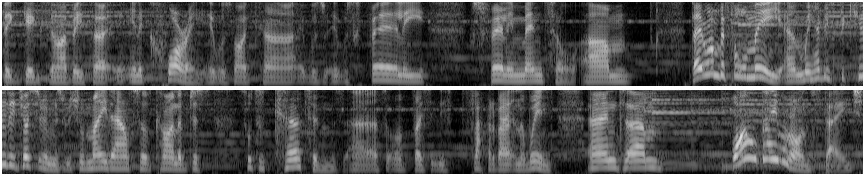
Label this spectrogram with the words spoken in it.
big gigs in Ibiza in a quarry. It was like uh, it was it was fairly it was fairly mental. Um, they were on before me, and we had these peculiar dressing rooms which were made out of kind of just sort of curtains, uh, sort of basically flapping about in the wind. And um, while they were on stage,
